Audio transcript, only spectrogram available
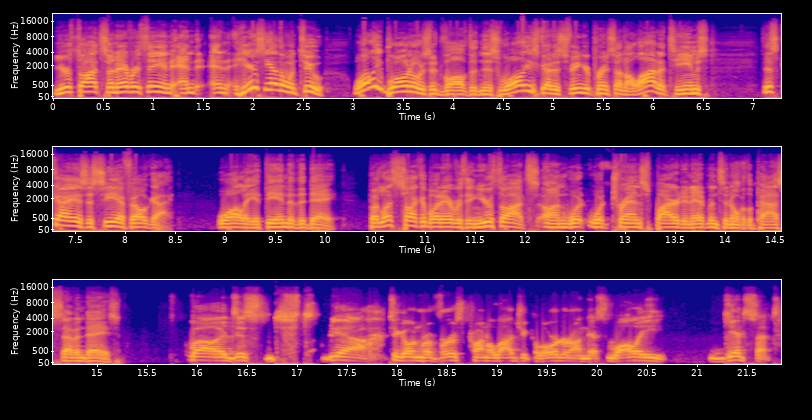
your thoughts on everything, and and and here's the other one too. Wally Buono's involved in this. Wally's got his fingerprints on a lot of teams. This guy is a CFL guy, Wally. At the end of the day. But let's talk about everything. Your thoughts on what, what transpired in Edmonton over the past seven days. Well, it just, just- yeah, to go in reverse chronological order on this, Wally gets it,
